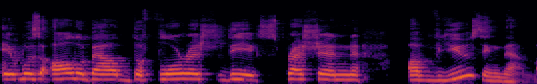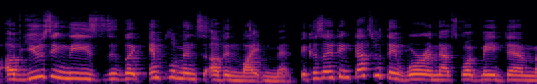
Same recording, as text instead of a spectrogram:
It was all about the flourish, the expression of using them, of using these like implements of enlightenment, because I think that's what they were and that's what made them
